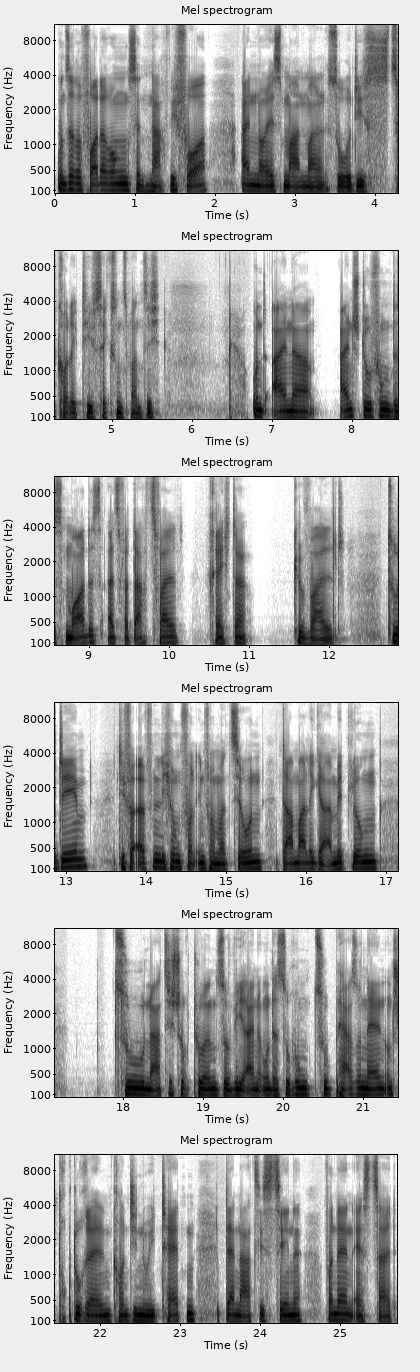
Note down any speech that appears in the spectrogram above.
Unsere Forderungen sind nach wie vor ein neues Mahnmal, so dieses Kollektiv 26 und einer Einstufung des Mordes als Verdachtsfall rechter Gewalt. Zudem die Veröffentlichung von Informationen damaliger Ermittlungen zu Nazistrukturen sowie eine Untersuchung zu personellen und strukturellen Kontinuitäten der Naziszene von der NS-Zeit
